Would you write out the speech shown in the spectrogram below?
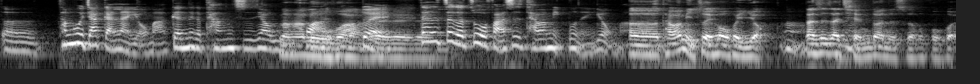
呃，他们会加橄榄油嘛，跟那个汤汁要乳化。乳化，对，对，对，对。但是这个做法是台湾米不能用嘛？呃，台湾米最后会用，嗯，但是在前段的时候不会。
